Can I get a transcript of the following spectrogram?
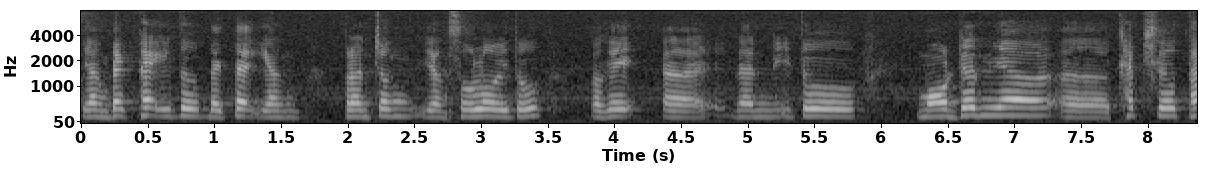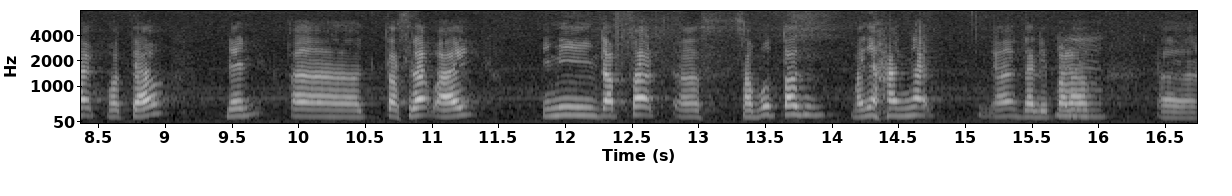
yang backpack itu backpack yang perancong yang solo itu okey uh, dan itu modernnya uh, capsule type hotel. Dan uh, tak silap I ini dapat uh, sambutan banyak hangat ya, daripada hmm. uh,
